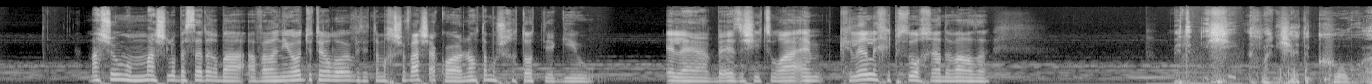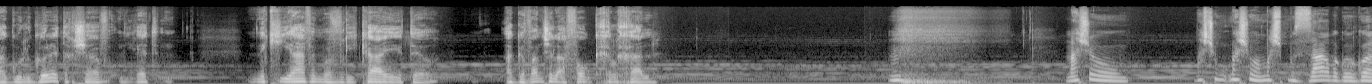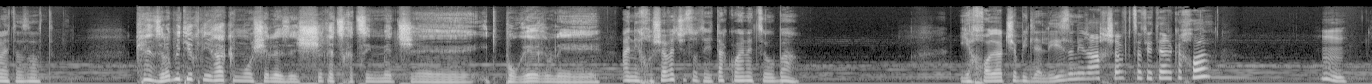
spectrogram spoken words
משהו ממש לא בסדר בה, אבל אני עוד יותר לא אוהבת את המחשבה שהכהנות המושחתות יגיעו אליה באיזושהי צורה. הם קלרלי חיפשו אחרי הדבר הזה. באמת, את מרגישה את הקור. הגולגולת עכשיו נראית נקייה ומבריקה יותר. הגוון שלה אפור כחלחל. משהו, משהו, משהו ממש מוזר בגולגולת הזאת. כן, זה לא בדיוק נראה כמו של איזה שרץ חצי מת שהתפורר ל... אני חושבת שזאת הייתה כהנת צהובה. יכול להיות שבגללי זה נראה עכשיו קצת יותר כחול? Hmm.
